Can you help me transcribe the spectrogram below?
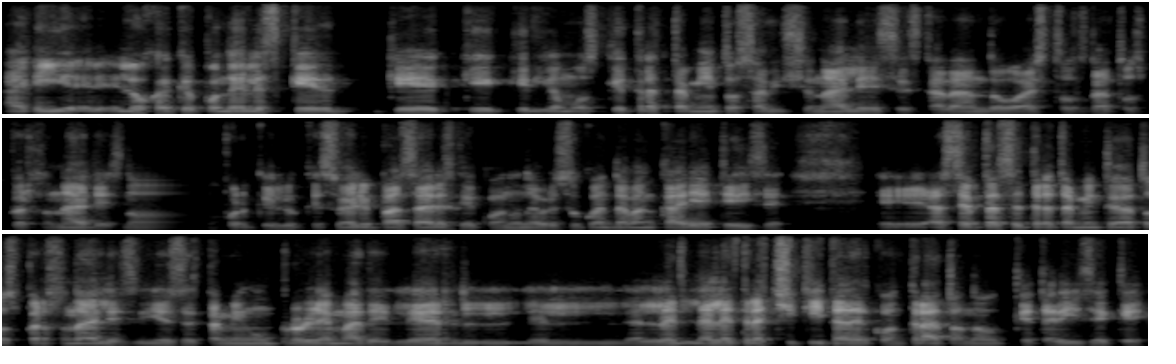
Ahí el ojo hay que ponerles qué, qué, qué, digamos, qué tratamientos adicionales está dando a estos datos personales, ¿no? Porque lo que suele pasar es que cuando uno abre su cuenta bancaria te dice, eh, aceptas el tratamiento de datos personales y ese es también un problema de leer la, letra chiquita del contrato, ¿no? Que te dice que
